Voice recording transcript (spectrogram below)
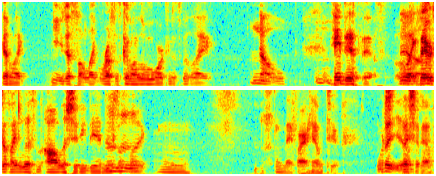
And like you just saw like Russell's come out of the woodwork and just be like, no. he did this. Yeah. Like they were just like "Listen, all the shit he did, and it was Mhm. just like, mm. and they fired him too, which But, yeah. they should have.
